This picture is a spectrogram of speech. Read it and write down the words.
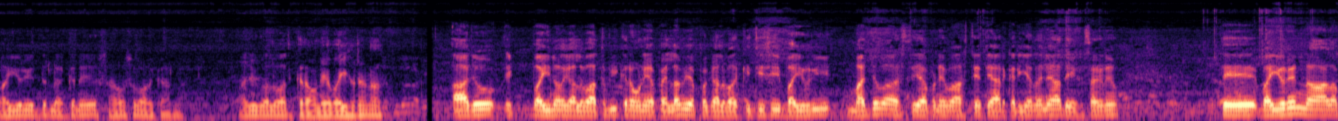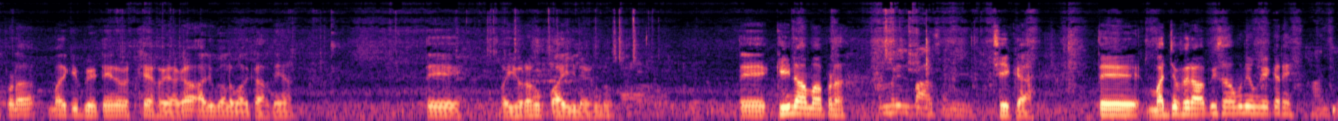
ਬਾਈ ਹੋਰੀ ਇੱਧਰ ਲੱਗ ਰਹੇ ਸਾਂਭ ਸੰਭਾਲ ਕਰਨ। ਆਜੋ ਗੱਲਬਾਤ ਕਰਾਉਣੇ ਆ ਬਾਈ ਹੋਰਾਂ ਨਾਲ। ਆਜੋ ਇੱਕ ਬਾਈ ਨਾਲ ਗੱਲਬਾਤ ਵੀ ਕਰਾਉਣੇ ਆ ਪਹਿਲਾਂ ਵੀ ਆਪਾਂ ਗੱਲਬਾਤ ਕੀਤੀ ਸੀ। ਬਾਈ ਹੋਰੀ ਮੱਝ ਵਾਸਤੇ ਆਪਣੇ ਵਾਸਤੇ ਤਿਆਰ ਕਰੀ ਜਾਂਦੇ ਨੇ। ਆ ਦੇਖ ਸਕਦੇ ਹੋ। ਤੇ ਬਾਈ ਹੋਰੇ ਨਾਲ ਆਪਣਾ ਮਤਲਬ ਕਿ ਬੇਟੇ ਨੇ ਰੱਖਿਆ ਹੋਇਆ ਹੈਗਾ। ਆਜੋ ਗੱਲਬਾਤ ਕਰਦੇ ਆ ਤੇ ਬਾਈ ਹੋਰਾਂ ਨੂੰ ਪਾਈ ਲੈਣ ਦੋ ਤੇ ਕੀ ਨਾਮ ਆ ਆਪਣਾ? ਅੰਮ੍ਰਿਤਪਾਲ ਸਿੰਘ ਠੀਕ ਹੈ। ਤੇ ਮੱਝ ਫਿਰ ਆਪ ਹੀ ਸਾਂਭਦੇ ਹੋਗੇ ਘਰੇ? ਹਾਂਜੀ।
